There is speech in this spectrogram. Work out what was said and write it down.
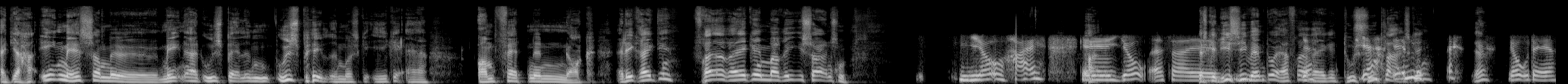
at jeg har en med, som øh, mener, at udspillet, udspillet måske ikke er omfattende nok. Er det ikke rigtigt? Frederikke Marie Sørensen. Jo, hej. Øh, jo, altså... Øh, jeg skal lige sige, hvem du er, Frederikke. Ja. Du er sygeplejerske, ja, ikke? Ja. Jo, det er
